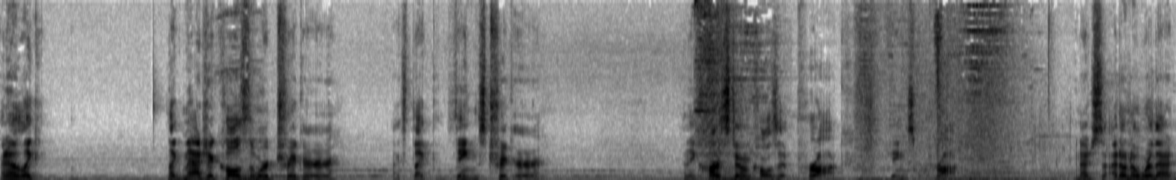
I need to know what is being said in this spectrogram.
I know, like, like Magic calls the word trigger, like like things trigger. I think Hearthstone calls it proc, things proc. And I just I don't know where that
